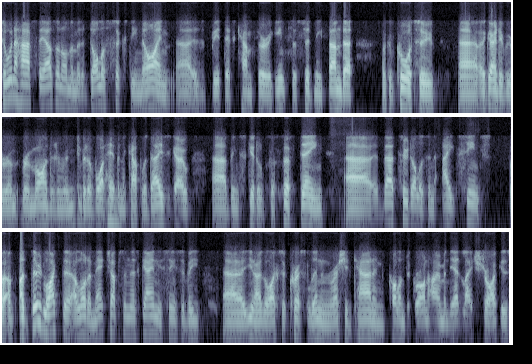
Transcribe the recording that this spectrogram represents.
Two and a half thousand on them at a dollar sixty-nine uh, is a bet that's come through against the Sydney Thunder. Look, of course, uh, are going to be re- reminded and remembered of what happened a couple of days ago, uh, being scheduled for 15. Uh, they're $2.08. But I, I do like the, a lot of matchups in this game. There seems to be, uh, you know, the likes of Chris Lynn and Rashid Khan and Colin de Grandhomme and the Adelaide Strikers.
